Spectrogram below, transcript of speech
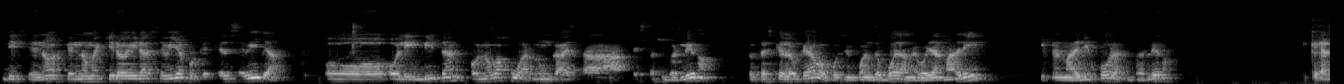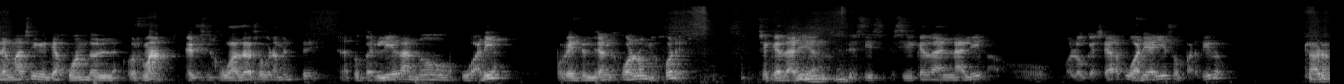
dice, no, es que no me quiero ir al Sevilla porque es que el Sevilla o, o le invitan o no va a jugar nunca esta, esta Superliga. Entonces, ¿qué es lo que hago? Pues en cuanto pueda me voy al Madrid y en el Madrid juego la Superliga. Y que además seguiría jugando el Osman. Ese jugador seguramente en la Superliga no jugaría, porque tendrían que jugar los mejores. Se quedaría, Mm. si, si se queda en la liga o, o lo que sea, jugaría ahí esos partidos. Claro,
